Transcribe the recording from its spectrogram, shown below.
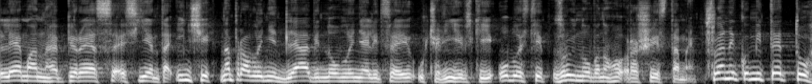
Леман, Пірес, Сєн та інші направлені для відновлення ліцею у Чернігівській області, зруйнованого рашистами. Члени комітету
